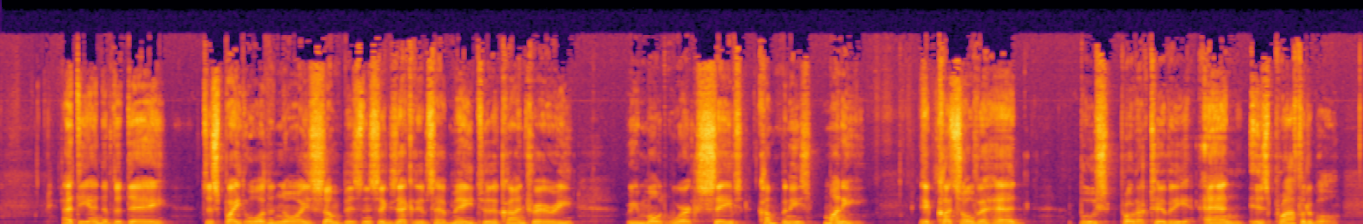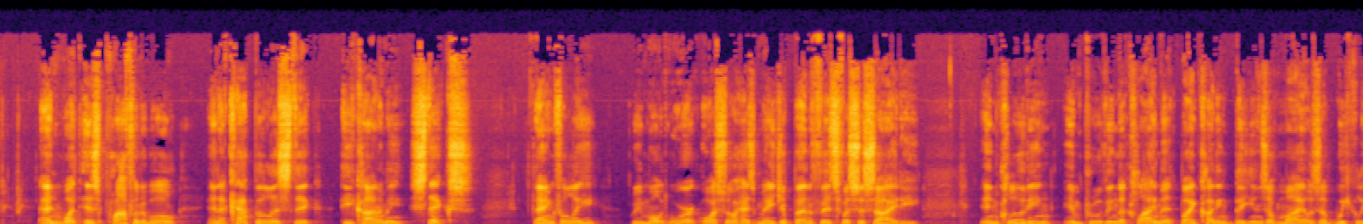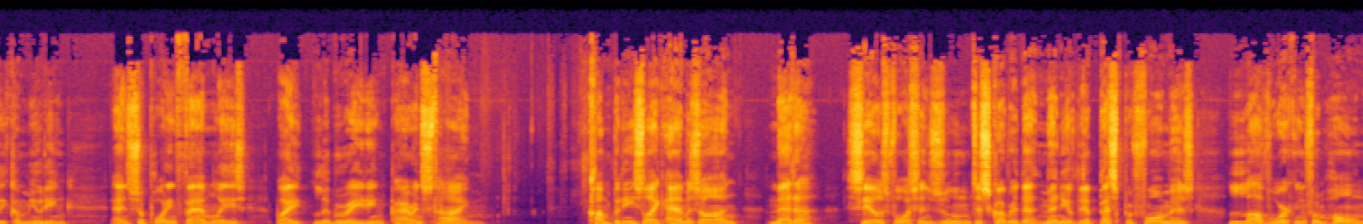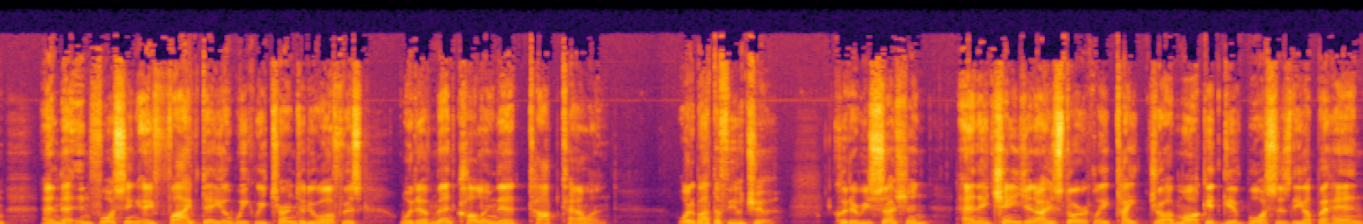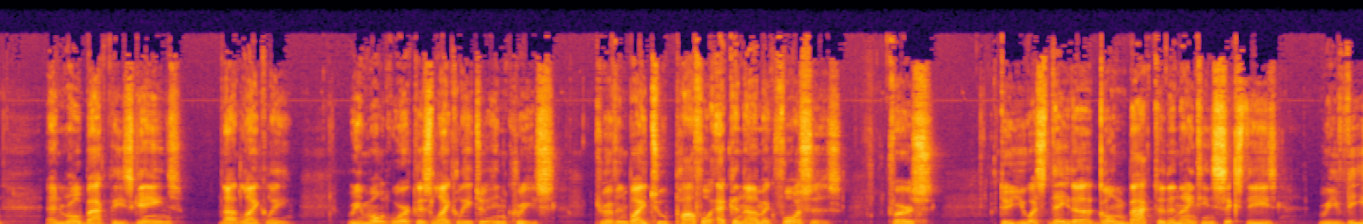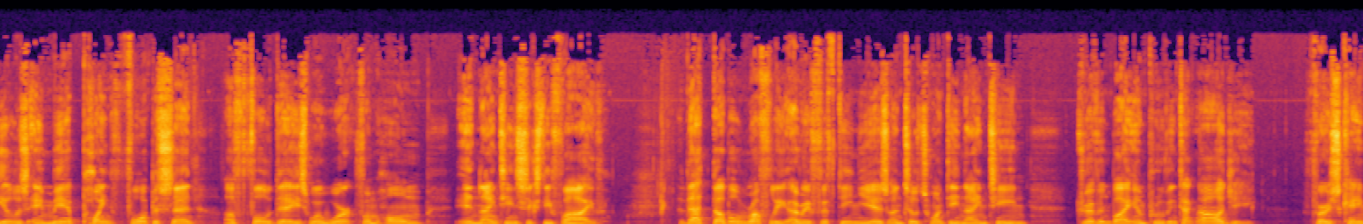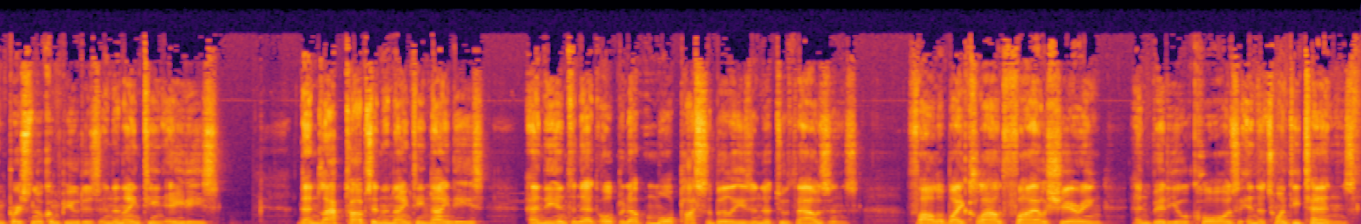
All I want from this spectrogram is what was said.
At the end of the day, despite all the noise some business executives have made to the contrary, remote work saves companies money. It cuts overhead, boosts productivity, and is profitable. And what is profitable in a capitalistic economy sticks. Thankfully, remote work also has major benefits for society, including improving the climate by cutting billions of miles of weekly commuting and supporting families by liberating parents' time. Companies like Amazon, Meta, Salesforce, and Zoom discovered that many of their best performers love working from home and that enforcing a five day a week return to the office would have meant culling their top talent. What about the future? Could a recession and a change in our historically tight job market give bosses the upper hand and roll back these gains? not likely. Remote work is likely to increase, driven by two powerful economic forces. First, the US data going back to the 1960s reveals a mere 0.4% of full days were work from home in 1965. That doubled roughly every 15 years until 2019, driven by improving technology. First came personal computers in the 1980s, then laptops in the 1990s, and the internet opened up more possibilities in the 2000s, followed by cloud file sharing and video calls in the 2010s.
